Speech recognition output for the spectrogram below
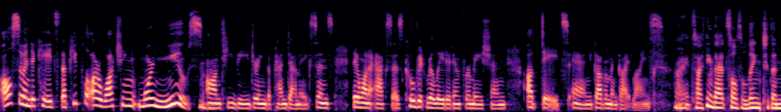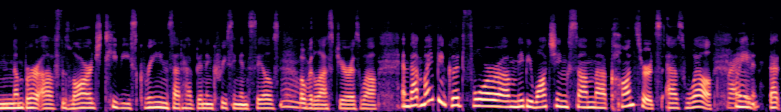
also indicates that people are watching more news on TV during the pandemic since they want to access COVID related information, updates, and government guidelines. Right. So I think that's also linked to the number of large TV screens that have been increasing in sales over the last year as well. And that might be good for um, maybe watching some uh, concerts as well. I mean, that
